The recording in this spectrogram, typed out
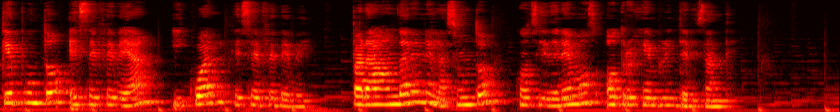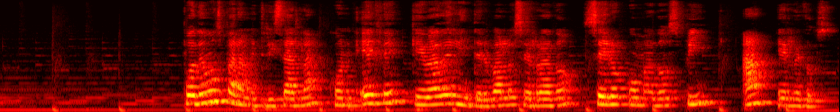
¿Qué punto es f de a y cuál es f de b? Para ahondar en el asunto, consideremos otro ejemplo interesante. Podemos parametrizarla con f que va del intervalo cerrado 0,2pi a R2,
